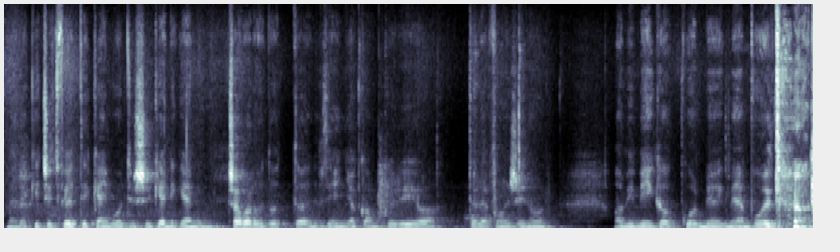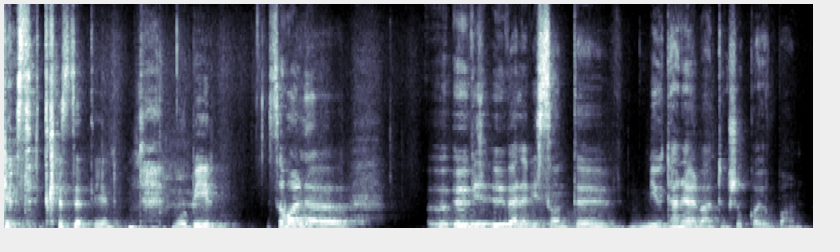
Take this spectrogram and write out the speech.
mert egy kicsit féltékeny volt, és igen, igen, csavarodott az én nyakam köré a telefonzsinór, ami még akkor még nem volt a kezdet kezdetén mobil. Szóval ő, ő vele viszont miután elváltunk, sokkal jobban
